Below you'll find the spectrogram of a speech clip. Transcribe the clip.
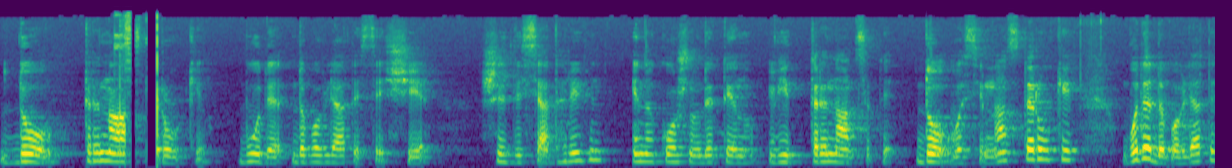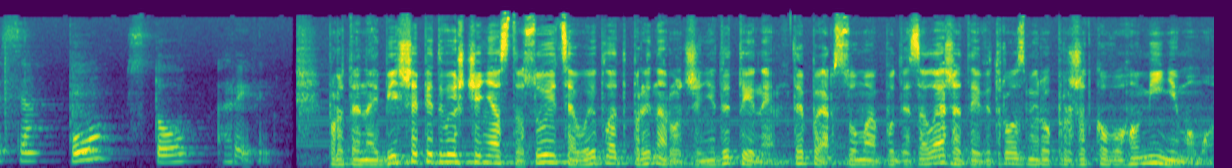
до 13 років буде додатися ще 60 гривень, і на кожну дитину від 13 до 18 років буде додатися по 100 гривень. Проте найбільше підвищення стосується виплат при народженні дитини. Тепер сума буде залежати від розміру прожиткового мінімуму.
